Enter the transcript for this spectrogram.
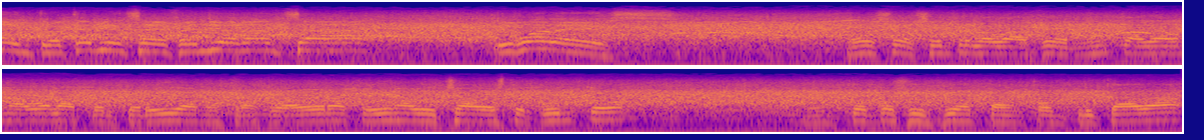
Dentro, qué bien se defendió Arancha. Iguales. Eso siempre lo va a hacer. Nunca da una bola por perdida a nuestra jugadora que bien ha luchado este punto. En qué posición tan complicada.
